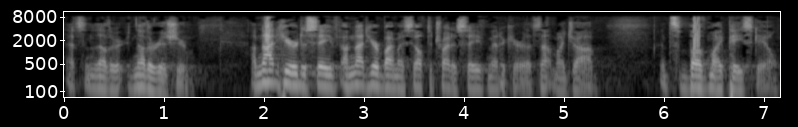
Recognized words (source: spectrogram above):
That's another, another issue. I'm not here to save, I'm not here by myself to try to save Medicare. That's not my job. It's above my pay scale.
